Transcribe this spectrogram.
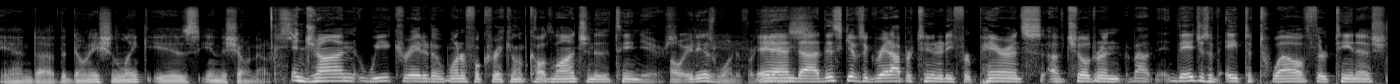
And uh, the donation link is in the show notes. And John, we created a wonderful curriculum called Launch into the Teen Years. Oh, it is wonderful. And yes. uh, this gives a great opportunity for parents of children about the ages of 8 to 12, 13 ish,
